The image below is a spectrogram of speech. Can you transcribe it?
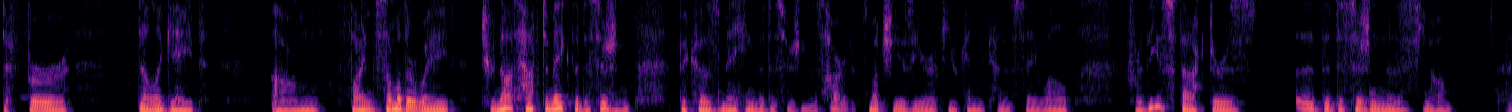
defer delegate um, find some other way to not have to make the decision because making the decision is hard. It's much easier if you can kind of say, well, for these factors, uh, the decision is, you know, uh,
